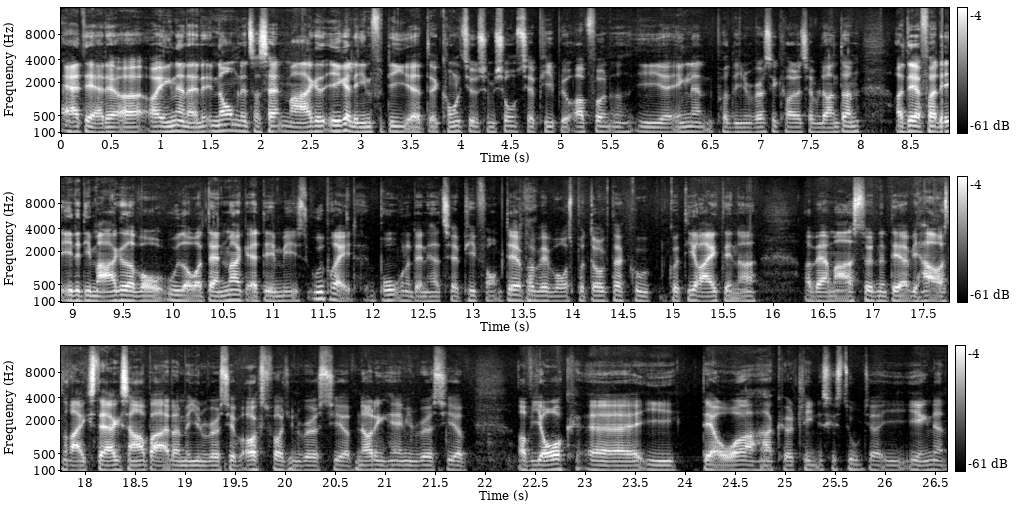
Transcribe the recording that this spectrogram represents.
Ja. ja, det er det. Og, og England er et enormt interessant marked, ikke alene fordi, at øh, kognitiv simulationsterapi blev opfundet i øh, England på The University College of London, og derfor er det et af de markeder, hvor udover Danmark, at det er mest udbredt brugen af den her terapiform. Derfor vil vores produkter kunne gå direkte ind og at være meget støttende der. Vi har også en række stærke samarbejder med University of Oxford, University of Nottingham, University of, of York øh, i derovre har kørt kliniske studier i, i England.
